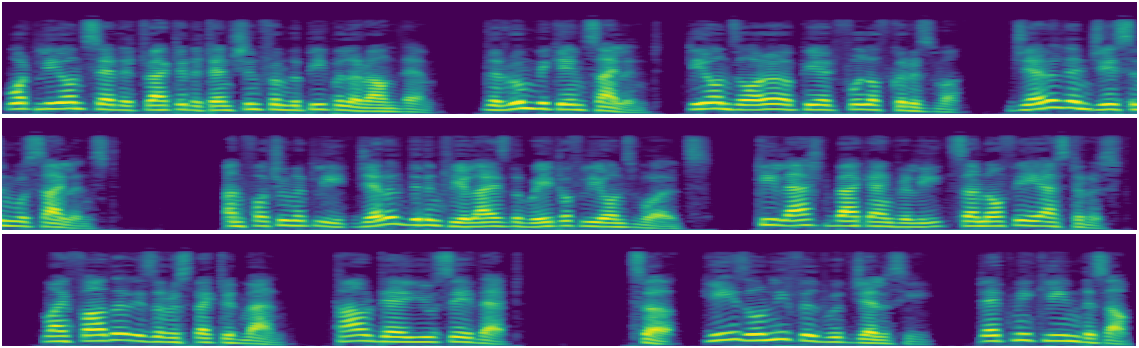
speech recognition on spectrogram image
What Leon said attracted attention from the people around them. The room became silent. Leon's aura appeared full of charisma. Gerald and Jason were silenced. Unfortunately, Gerald didn't realize the weight of Leon's words. He lashed back angrily, son of a asterisk. My father is a respected man. How dare you say that? Sir, he is only filled with jealousy. Let me clean this up,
